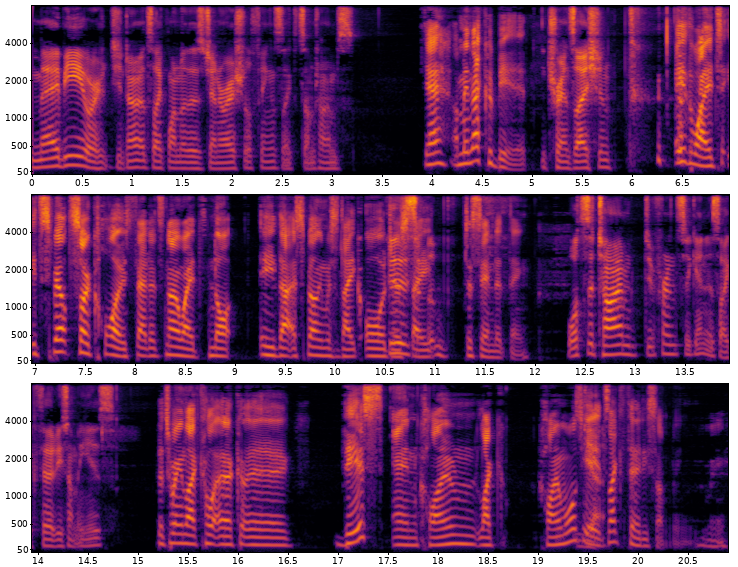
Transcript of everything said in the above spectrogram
Maybe, or do you know, it's like one of those generational things. Like sometimes Yeah, I mean that could be it. translation. Either way, it's it's spelt so close that it's no way it's not either a spelling mistake or just a uh, descendant thing What's the time difference again? It's like thirty something years. between like uh, uh, this and clone like Clone Wars. Yeah, Yeah. it's like thirty something. I mean,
